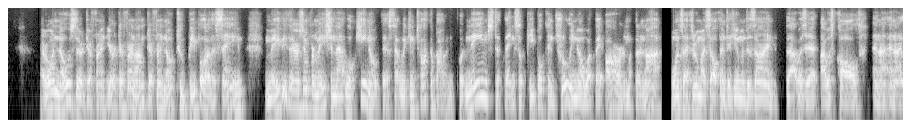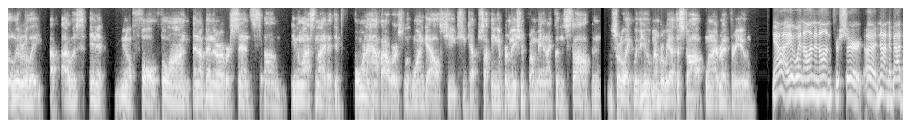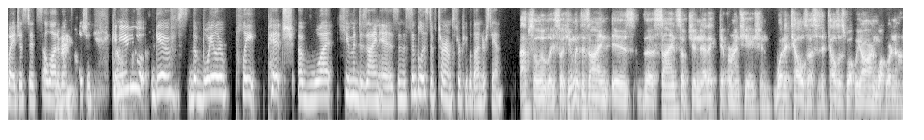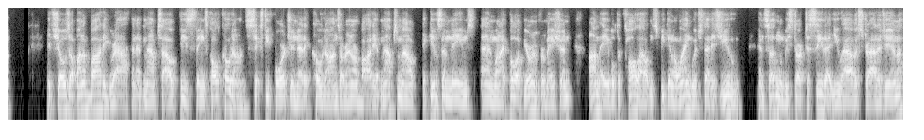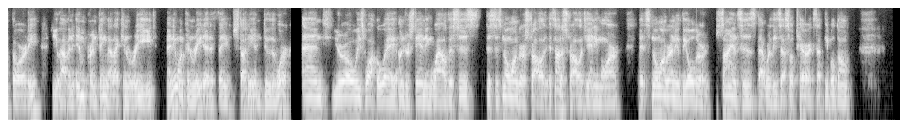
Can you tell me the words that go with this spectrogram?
Everyone knows they're different. You're different. I'm different. No two people are the same. Maybe there's information that will keynote this that we can talk about and put names to things so people can truly know what they are and what they're not. Once I threw myself into human design, that was it. I was called and I, and I literally, I, was in it you know, full full on, and I've been there ever since. Um, even last night, I did four and a half hours with one gal. She she kept sucking information from me, and I couldn't stop. And sort of like with you, remember we had to stop when I read for you. Yeah, it went on and on for sure. Uh, not in a bad way, just it's a lot of information. Can No. you give the boilerplate pitch of what human design is in the simplest of terms for people to understand? Absolutely. So, human design is the science of genetic differentiation. What it tells us is it tells us what we are and what we're not. It shows up on a body graph and it maps out these things called codons. 64 genetic codons are in our body. It maps them out, it gives them names. And when I pull up your information, I'm able to call out and speak in a language that is you. And suddenly we start to see that you have a strategy and authority. You have an imprinting that I can read anyone can read it if they study and do the work and you're always walk away understanding wow this is this is no longer astrology it's not astrology anymore it's no longer any of the older sciences that were these esoterics that people don't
